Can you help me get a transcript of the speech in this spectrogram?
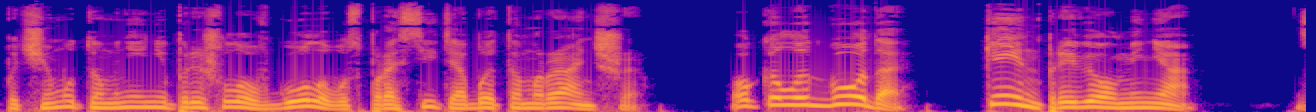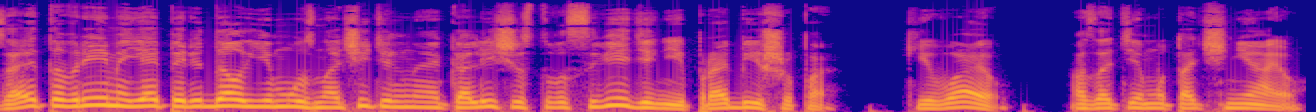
Почему-то мне не пришло в голову спросить об этом раньше. Около года. Кейн привел меня. За это время я передал ему значительное количество сведений про Бишопа. Киваю, а затем уточняю.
